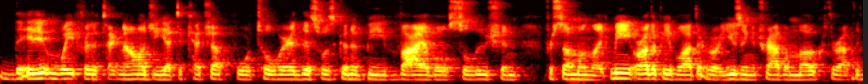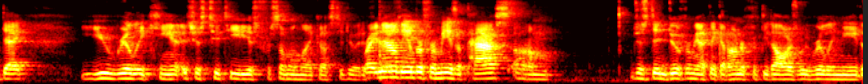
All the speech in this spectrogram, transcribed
they didn't wait for the technology yet to catch up to where this was going to be viable solution for someone like me or other people out there who are using a travel mug throughout the day you really can't. It's just too tedious for someone like us to do it. Right now, the Ember for me is a pass. Um, just didn't do it for me. I think at $150, we really need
